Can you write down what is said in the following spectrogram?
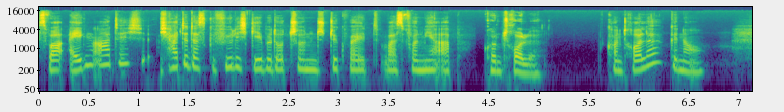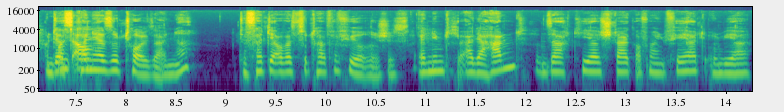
Es war eigenartig. Ich hatte das Gefühl, ich gebe dort schon ein Stück weit was von mir ab. Kontrolle. Kontrolle, genau. Und das Und kann auch- ja so toll sein, ne? Das hat ja auch was total Verführerisches. Er nimmt dich an der Hand und sagt, hier, steig auf mein Pferd und wir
